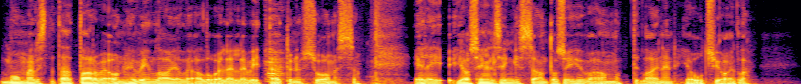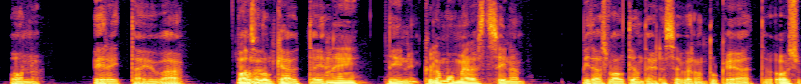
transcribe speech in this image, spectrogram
mun mielestä tämä tarve on hyvin laajalle alueelle levittäytynyt Suomessa. Eli jos Helsingissä on tosi hyvä ammattilainen ja Utsjoella on erittäin hyvä palvelun käyttäjä, Niin. niin kyllä mun mielestä siinä pitäisi valtion tehdä sen verran tukea, että olisi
